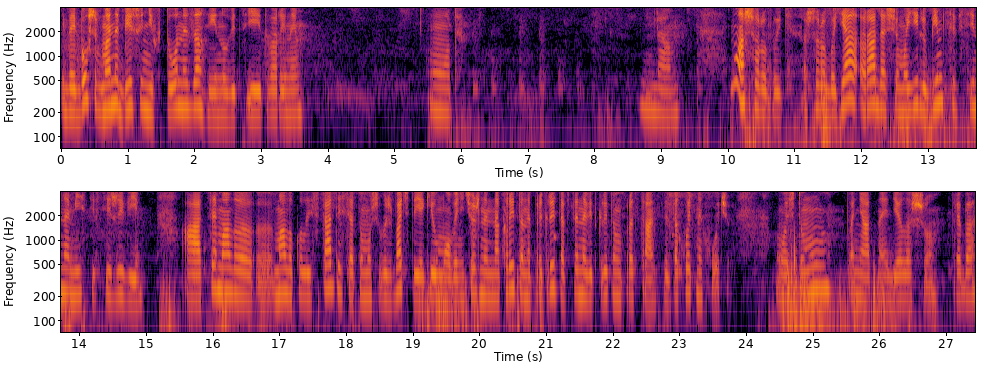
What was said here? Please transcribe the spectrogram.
І дай Бог, щоб в мене більше ніхто не загинув від цієї тварини. От. Да. Ну, а що робить? А що робить? Я рада, що мої любімці всі на місці, всі живі. А це мало, е, мало колись статися, тому що ви ж бачите, які умови. Нічого ж не накрито, не прикрито, все на відкритому пространстві. Заходь не хочу. Ось тому, понятне діло, що треба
